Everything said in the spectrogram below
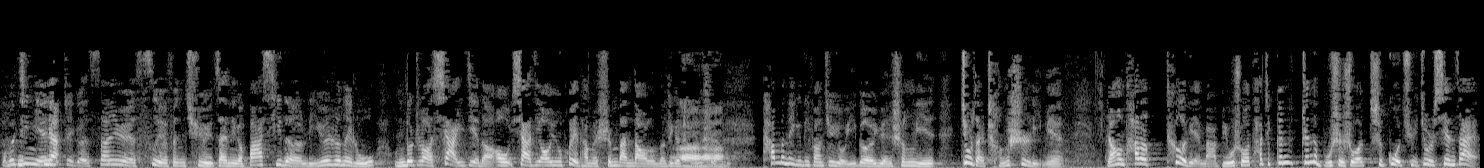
我们今年这个三月四月份去在那个巴西的里约热内卢，我们都知道下一届的奥夏季奥运会他们申办到了的这个城市，他们那个地方就有一个原生林，就在城市里面。然后它的特点吧，比如说它就跟真的不是说是过去，就是现在。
